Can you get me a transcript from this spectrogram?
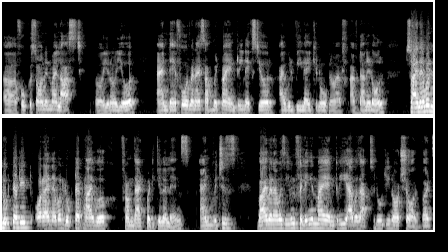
uh, focus on in my last uh, you know year and therefore when i submit my entry next year i will be like you know, you know I've, I've done it all. So i never looked at it or i never looked at my work from that particular lens and which is why when i was even filling in my entry i was absolutely not sure but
